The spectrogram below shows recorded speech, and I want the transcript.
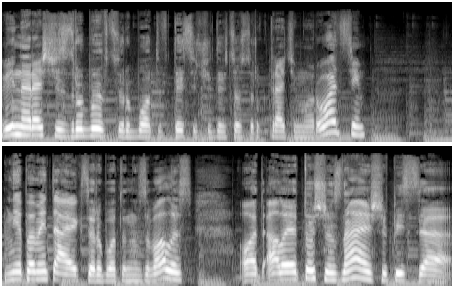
Він нарешті зробив цю роботу в 1943 році. Не пам'ятаю, як ця робота називалась. От, але я точно знаю, що після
